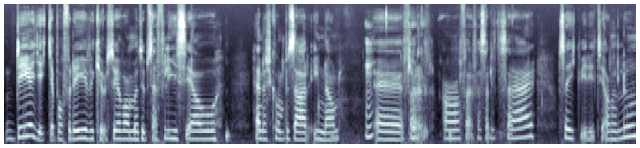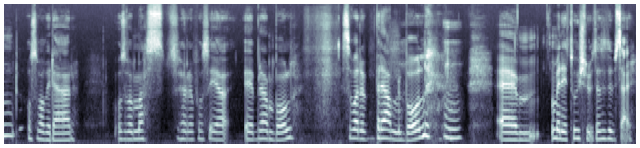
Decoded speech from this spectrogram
det gick jag på för det är ju kul. Så jag var med typ så här Felicia och hennes kompisar innan. Mm. Eh, för. Ja, att festa lite sådär. Så gick vi dit till Anna Lund och så var vi där. Och så var mest, höll jag på att säga, eh, brännboll. Så var det brännboll. Mm. Ehm, men det tog slut efter typ så här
